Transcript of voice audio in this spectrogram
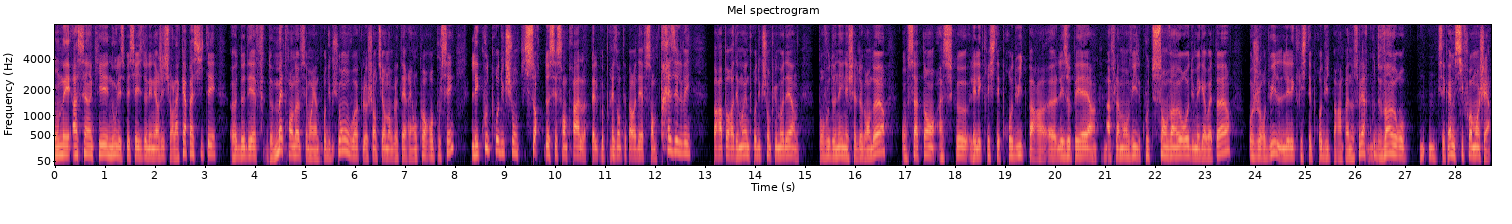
On est assez inquiet, nous, les spécialistes de l'énergie, sur la capacité euh, d'EDF de mettre en œuvre ces moyens de production. On voit que le chantier en Angleterre est encore repoussé. Les coûts de production qui sortent de ces centrales, tels que présentés par EDF, semblent très élevés par rapport à des moyens de production plus modernes. Pour vous donner une échelle de grandeur, on s'attend à ce que l'électricité produite par euh, les EPR à Flamanville coûte 120 euros du mégawattheure. Aujourd'hui, l'électricité produite par un panneau solaire coûte 20 euros. C'est quand même six fois moins cher.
